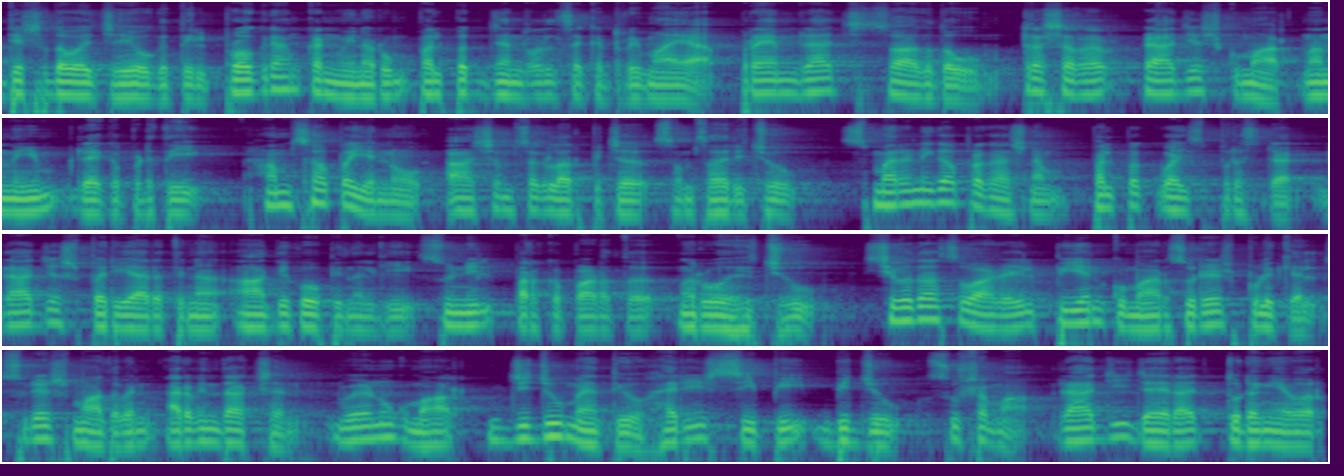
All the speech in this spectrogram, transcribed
അധ്യക്ഷത വഹിച്ച യോഗത്തിൽ പ്രോഗ്രാം കൺവീനറും പൽപ്പക് ജനറൽ സെക്രട്ടറിയുമായ പ്രേംരാജ് സ്വാഗതവും ട്രഷറർ രാജേഷ് കുമാർ നന്ദിയും രേഖപ്പെടുത്തി. ഹംസ പയ്യന്നൂർ ആശംസകൾ അർപ്പിച്ച് സംസാരിച്ചു. സ്മരണിക പ്രകാശനം പൽപക് വൈസ് പ്രസിഡന്റ് രാജേഷ് പരിയാരത്തിന് ആദ്യ കോപ്പി നൽകി സുനിൽ പറക്കപ്പാടത്ത് നിർവഹിച്ചു. Shivadas Vazhayil P N Kumar Suresh Pulickal Suresh Madhavan Aravindakshan Venukumar Jiju Mathew Harish C P Biju Sushama Raji Jayaraj തുടങ്ങിയവർ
